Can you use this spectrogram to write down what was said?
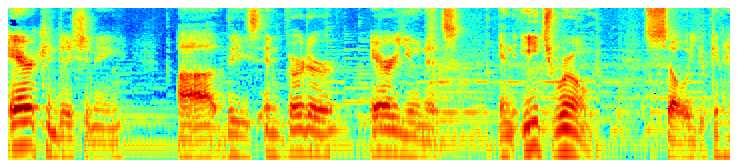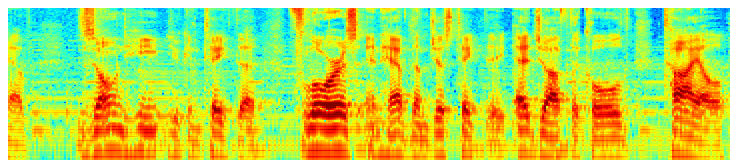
air conditioning, uh, these inverter air units in each room. So you can have zoned heat, you can take the floors and have them just take the edge off the cold tile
